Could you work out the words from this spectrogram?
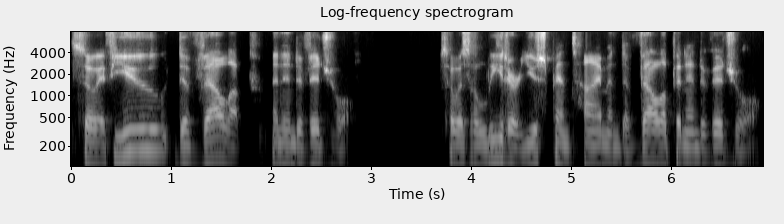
So, if you develop an individual, so as a leader, you spend time and develop an individual,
